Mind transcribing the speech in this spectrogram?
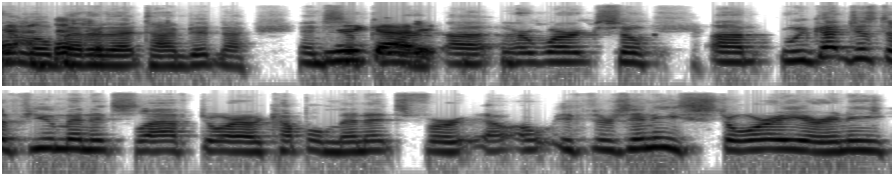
a little better that time, didn't I? And support uh, her work. So um, we've got just a few minutes left, or a couple minutes for uh, oh, if there's any story or any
